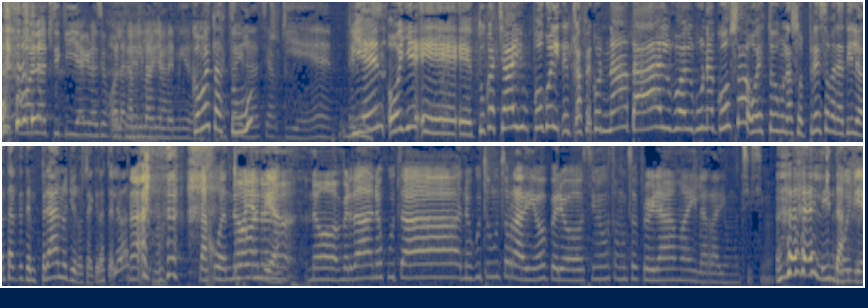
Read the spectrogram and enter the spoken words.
Hola chiquilla, gracias por Hola Camila, acá. bienvenida. ¿Cómo estás Muchas tú? Gracias, bien. Bien, Feliz. oye, eh, eh, ¿tú cachai un poco el, el café con nata, algo, alguna cosa? ¿O esto es una sorpresa para ti levantarte temprano? Yo no sé, ¿a qué hora te levantas? La juventud No, hoy en no, día. no, no, en verdad no escucha, no escucho mucho radio, pero sí me gusta mucho el programa y la radio muchísimo. Linda. Muy bien.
